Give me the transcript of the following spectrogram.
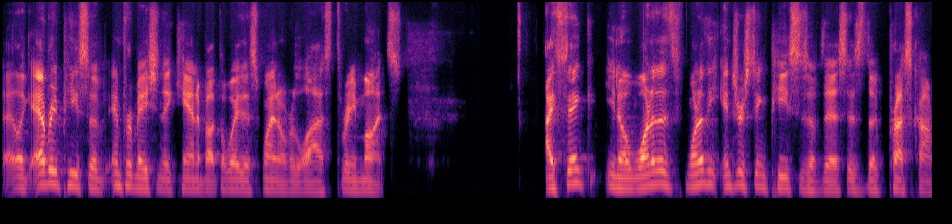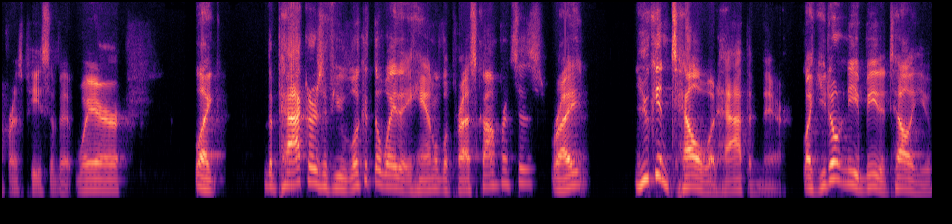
like every piece of information they can about the way this went over the last three months. I think you know one of the one of the interesting pieces of this is the press conference piece of it, where like the Packers, if you look at the way they handle the press conferences, right, you can tell what happened there. Like you don't need me to tell you.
